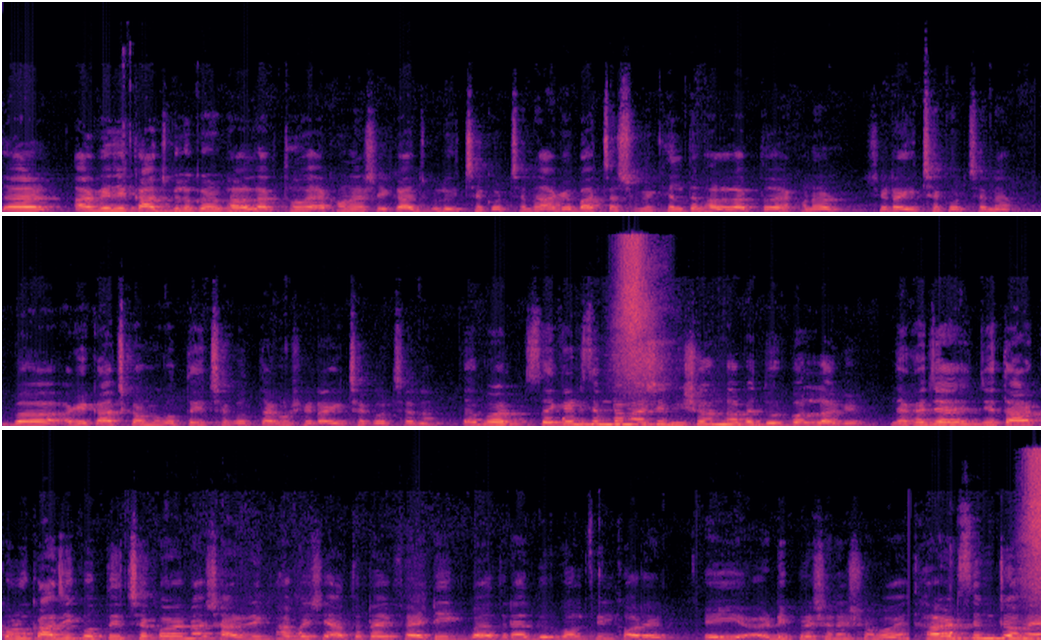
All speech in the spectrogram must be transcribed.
তার আগে যে কাজগুলো করে ভালো লাগতো, এখন আর সেই কাজগুলো ইচ্ছা করছে না। আগে বাচ্চার সঙ্গে খেলতে ভালো লাগতো, এখন আর সেটা ইচ্ছা করছে না। বা আগে কাজকর্ম করতে ইচ্ছা করতো, এখন সেটা ইচ্ছা করছে না। তারপর সেকেন্ড সিমটম আসে, ভীষণভাবে দুর্বল লাগে। দেখা যায় যে তার কোনো কাজই করতে ইচ্ছা করে না, শারীরিকভাবে সে এতটাই ফ্যাটিক বা এতটাই দুর্বল ফিল করেন এই ডিপ্রেশনের সময় থার্ড সিমটমে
